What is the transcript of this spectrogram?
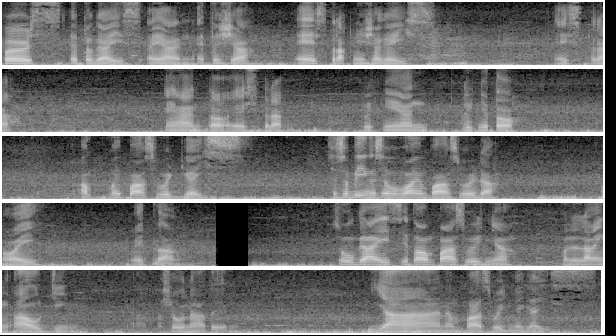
First, ito guys, ayan, ito siya. Extract nyo siya guys. Extract. Ayan to, extract. Click nyo yan, click nyo to. Ah, may password guys. Sasabihin ko sa baba yung password ah. Okay, wait lang. So guys, ito ang password niya. Malalaking Aljing. Show natin. Yan ang password niya guys.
